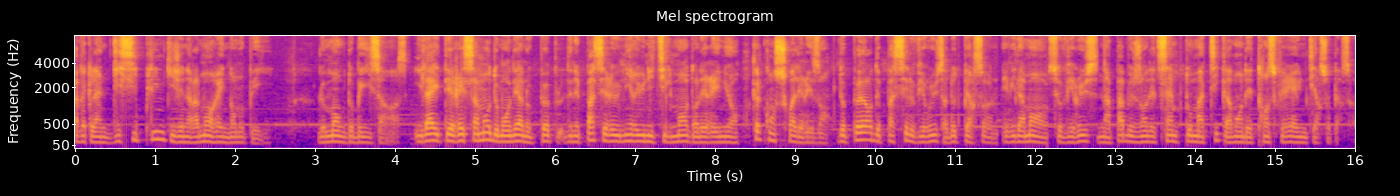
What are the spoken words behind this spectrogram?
Avec l'indiscipline qui généralement règne dans nos pays le manque d'obéissance. Il a été récemment demandé à nos peuples de ne pas se réunir inutilement dans les réunions, quelles qu'en soient les raisons, de peur de passer le virus à d'autres personnes. Évidemment, ce virus n'a pas besoin d'être symptomatique avant d'être transféré à une tierce personne.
